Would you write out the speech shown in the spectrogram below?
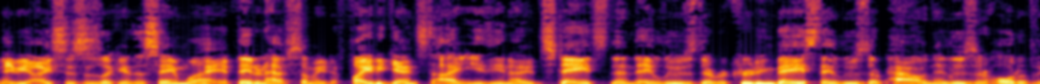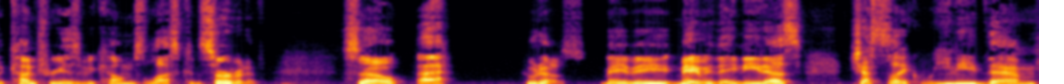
Maybe ISIS is looking at the same way. If they don't have somebody to fight against, i.e., the United States, then they lose their recruiting base, they lose their power, and they lose their hold of the country as it becomes less conservative. So, eh, who knows? Maybe maybe they need us just like we need them.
